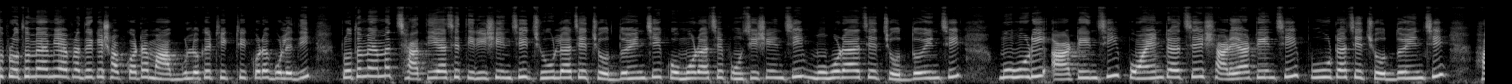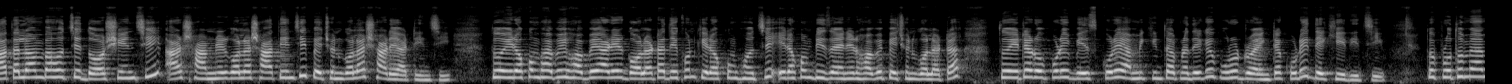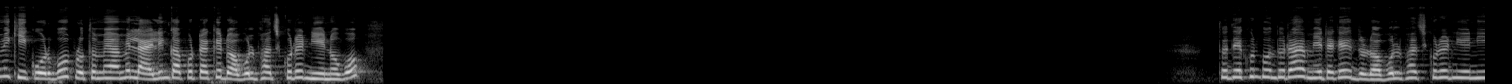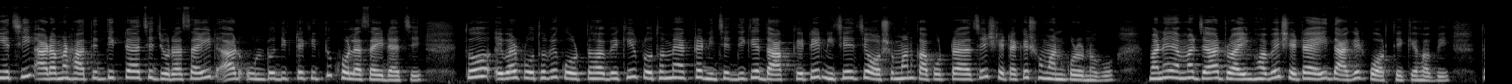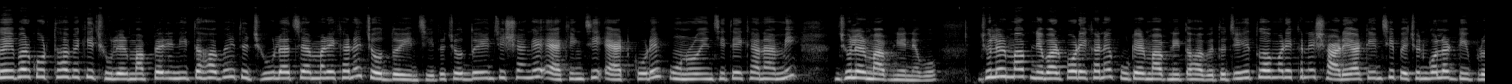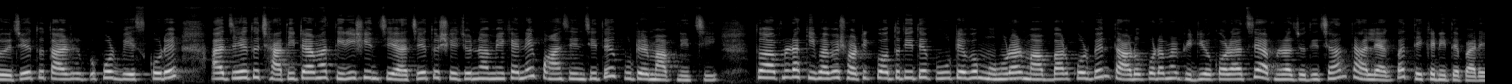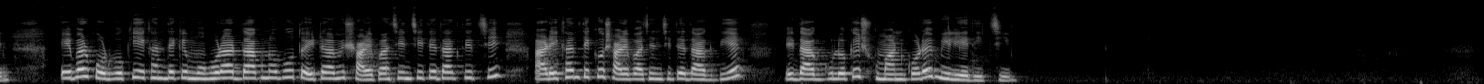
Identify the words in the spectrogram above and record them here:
তো প্রথমে আমি আপনাদেরকে সব কটা মাপগুলোকে ঠিক ঠিক করে বলে দিই। প্রথমে আমার ছাতি আছে তিরিশ ইঞ্চি, ঝুল আছে চোদ্দ ইঞ্চি, কোমর আছে পঁচিশ ইঞ্চি, মোহরা আছে চোদ্দ ইঞ্চি, মুহুরি আট ইঞ্চি, পয়েন্ট আছে সাড়ে আট ইঞ্চি, পুট আছে চোদ্দ ইঞ্চি, হাতা লম্বা হচ্ছে দশ ইঞ্চি, আর সামনের গলা সাত ইঞ্চি, পেছন গলা সাড়ে আট ইঞ্চি। তো এরকমভাবেই হবে, আর এর গলাটা দেখুন কীরকম হচ্ছে, এরকম ডিজাইনের হবে পেছন গলাটা। তো এটার ওপরে বেস করে আমি কিন্তু আপনাদেরকে পুরো ড্রয়িংটা করে দেখিয়ে দিচ্ছি। তো প্রথমে আমি কি করব? প্রথমে আমি লাইলিং কাপড়টাকে ডবল ভাঁজ করে নিয়ে নেব। তো দেখুন বন্ধুরা, আমি এটাকে ডবল ভাঁজ করে নিয়ে নিয়েছি। আর আমার হাতের দিকটা আছে জোড়া সাইড আর উল্টো দিকটা কিন্তু খোলা সাইড আছে। তো এবার প্রথমে করতে হবে কি, প্রথমে একটা নিচের দিকে দাগ কেটে নিচের যে অসমান কাপড়টা আছে, সেটাকে সমান করে নেব। মানে আমার যা ড্রয়িং হবে, সেটা এই দাগের পর থেকে হবে। তো এবার করতে হবে কি, ঝুলের মাপটা নিতে হবে। তো ঝুল আছে আমার এখানে চোদ্দ ইঞ্চি। তো চোদ্দ ইঞ্চির সঙ্গে এক ইঞ্চি অ্যাড করে পনেরো ইঞ্চিতে এখানে আমি ঝুলের মাপ নিয়ে নেব। ঝুলের মাপ নেবার পর এখানে পুটের মাপ নিতে হবে। তো যেহেতু আমার এখানে সাড়ে আট ইঞ্চি পেছন গলার ডিপ রয়েছে, তো তার উপর বেস করে আর যেহেতু ছাতিটা আমার তিরিশ ইঞ্চি আছে, তো সেই জন্য আমি এখানে পাঁচ ইঞ্চিতে পুটের মাপ নিচ্ছি। তো আপনারা কীভাবে সঠিক পদ্ধতিতে পুট এবং মোহরার মাপ বার করবেন তার উপর আমার ভিডিও করা আছে, আপনারা যদি চান তাহলে একবার দেখে নিতে পারেন। এবার করব কি, এখান থেকে মোহরার দাগ নেব, তো এটা আমি সাড়ে পাঁচ ইঞ্চিতে দাগ দিচ্ছি। আর এখান থেকেও সাড়ে পাঁচ ইঞ্চিতে দাগ দিয়ে এই দাগগুলোকে সমান করে মিলিয়ে দিচ্ছি।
